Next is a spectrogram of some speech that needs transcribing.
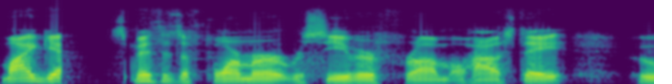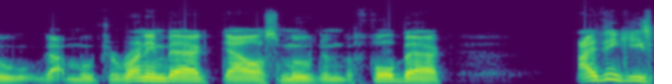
My guess, Smith is a former receiver from Ohio State who got moved to running back. Dallas moved him to fullback. I think he's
